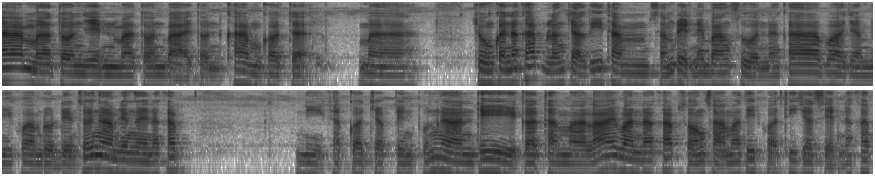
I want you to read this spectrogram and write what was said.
ข้ามมาตอนเย็นมาตอนบ่ายตอนค่ำก็จะมาชมกันนะครับ หลังจากที่ทำสำเร็จในบางส่วนนะครับ ว่าจะมีความโดดเด่นสวยงามยังไงนะครับ นี่ครับก็จะเป็นผลงานที่กระทำมาหลายวันนะครับสองสามอาทิตย์กว่าที่จะเสร็จนะครับ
